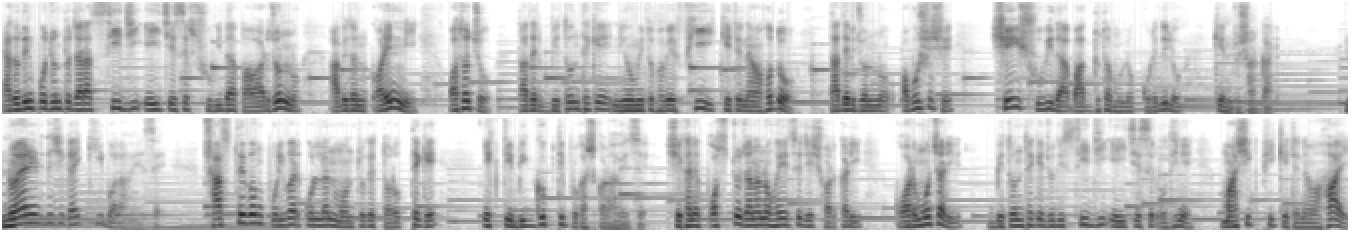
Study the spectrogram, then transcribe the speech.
এতদিন পর্যন্ত যারা সিজিএইচএস এর সুবিধা পাওয়ার জন্য আবেদন করেননি, অথচ তাদের বেতন থেকে নিয়মিতভাবে ফি কেটে নেওয়া হতো। তাদের জন্য অবশেষে সেই সুবিধা বাধ্যতামূলক করে দিল কেন্দ্র সরকার। নয়া নির্দেশিকায় কি বলা হয়েছে? স্বাস্থ্য এবং পরিবার কল্যাণ মন্ত্রকের তরফ থেকে একটি বিজ্ঞপ্তি প্রকাশ করা হয়েছে। সেখানে স্পষ্ট জানানো হয়েছে যে সরকারি কর্মচারীর বেতন থেকে যদি সিজিএইচএস এর অধীনে মাসিক ফি কেটে নেওয়া হয়,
